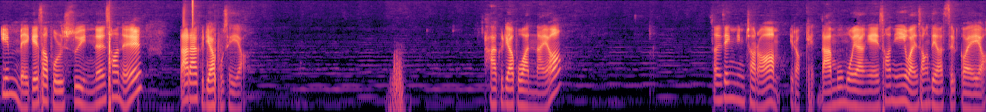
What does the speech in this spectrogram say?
잎맥에서 볼 수 있는 선을 따라 그려보세요. 다 그려보았나요? 선생님처럼 이렇게 나무 모양의 선이 완성되었을 거예요.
